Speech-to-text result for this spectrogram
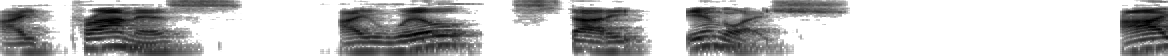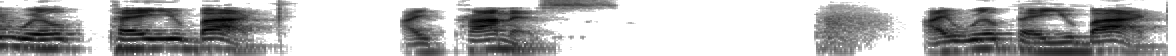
I promise I will study English. I will pay you back. I promise. I will pay you back.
